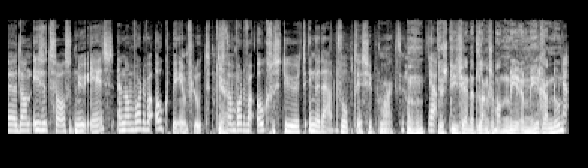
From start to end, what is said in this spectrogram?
uh, dan is het zoals het nu is. En dan worden we ook beïnvloed. Dus Ja. dan worden we ook gestuurd, inderdaad, bijvoorbeeld in supermarkten. Mhm. ja. Dus die zijn het langzamerhand meer en meer gaan doen. Ja.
